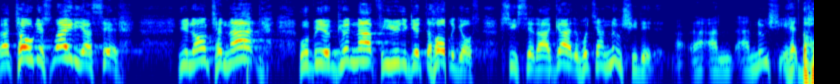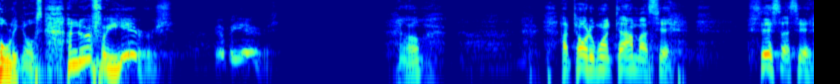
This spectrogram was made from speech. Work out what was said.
I told this lady, I said, you know, tonight will be a good night for you to get the Holy Ghost. She said, I got it, which I knew she did it. I, I, I knew she had the Holy Ghost. I knew her for years. Knew her for years. You know? I told her one time, I said, Sis, I said,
